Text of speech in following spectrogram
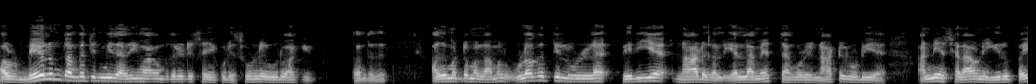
அவர்கள் மேலும் தங்கத்தின் மீது அதிகமாக முதலீடு செய்யக்கூடிய சூழ்நிலை உருவாக்கி தந்தது. அது மட்டுமல்லாமல் உலகத்தில் உள்ள பெரிய நாடுகள் எல்லாமே தங்களுடைய நாட்டுகளுடைய அந்நிய செலாவணி இருப்பை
